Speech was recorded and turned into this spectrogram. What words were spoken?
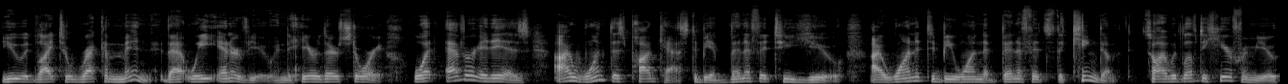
you would like to recommend that we interview and to hear their story. Whatever it is, I want this podcast to be a benefit to you. I want it to be one that benefits the kingdom. So I would love to hear from you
